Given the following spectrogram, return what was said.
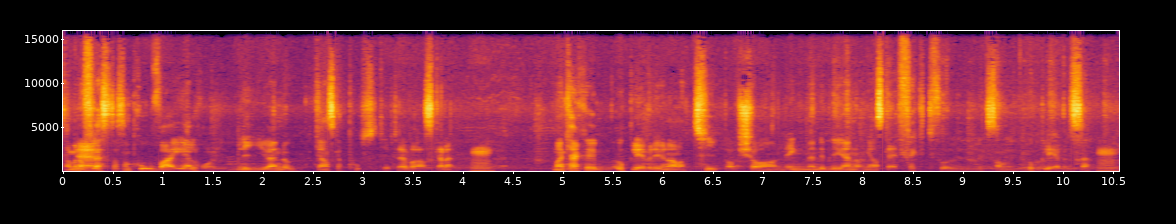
Ja, men de Eh, flesta som provar elhoj blir ju ändå ganska positivt överraskade. Mm. Man kanske upplever det i en annan typ av körning, men det blir ändå en ganska effektfull liksom, upplevelse. Mm.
